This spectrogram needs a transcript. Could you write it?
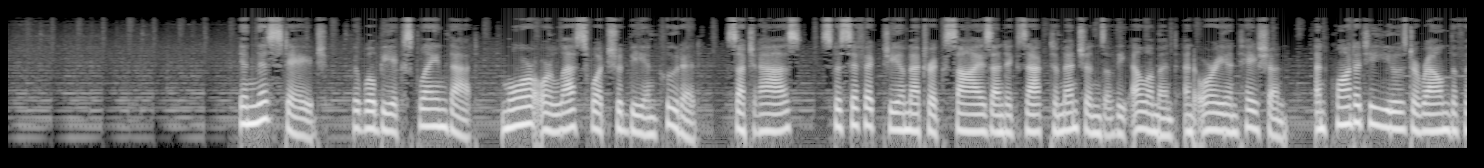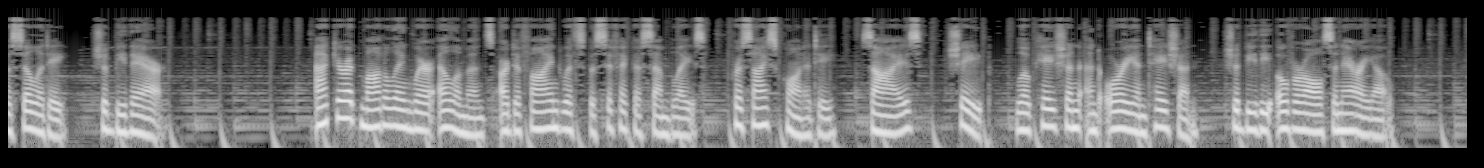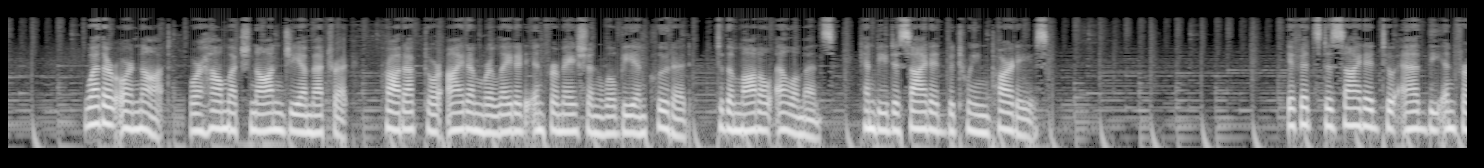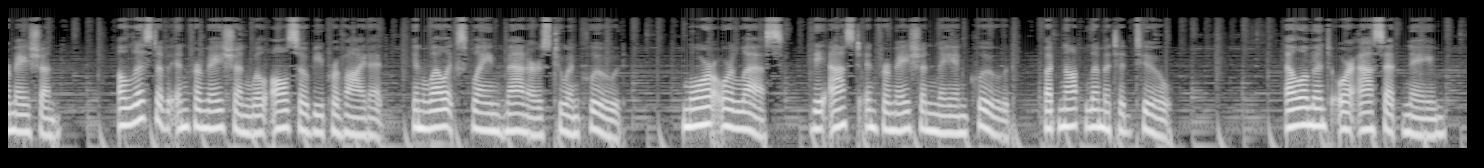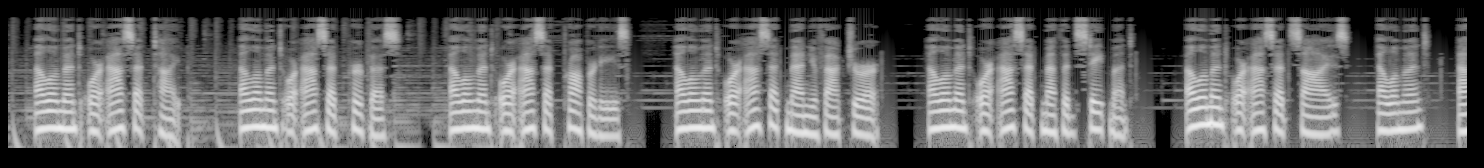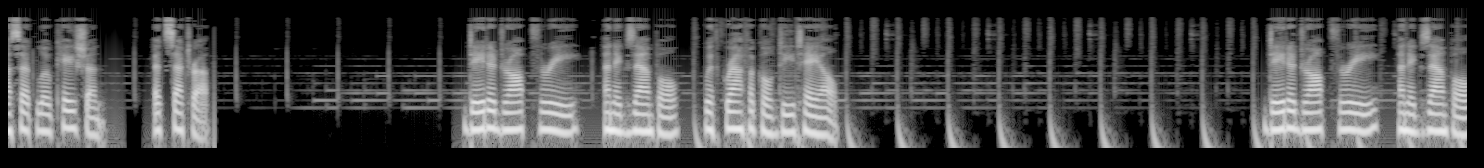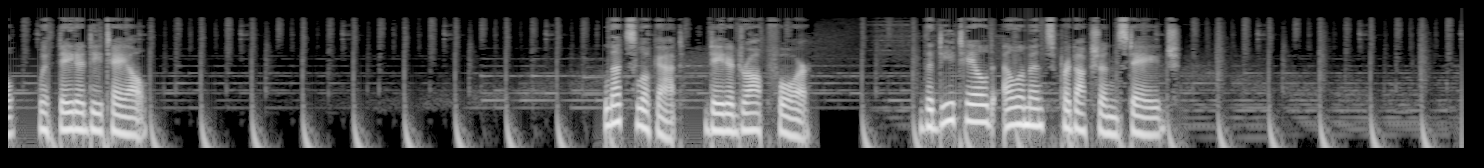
In this stage, it will be explained that, more or less what should be included, such as, specific geometric size and exact dimensions of the element and orientation, and quantity used around the facility, should be there. Accurate modeling where elements are defined with specific assemblies, precise quantity, size, shape, location and orientation, should be the overall scenario. Whether or not, or how much non-geometric, product or item related information will be included, to the model elements, can be decided between parties. If it's decided to add the information, a list of information will also be provided, in well-explained manners to include. More or less, the asked information may include, but not limited to. Element or asset name, element or asset type, element or asset purpose, element or asset properties, element or asset manufacturer, element or asset method statement, element or asset size, element, asset location, etc. Data drop 3, an example, with graphical detail. Data drop 3, an example, with data detail. Let's look at Data Drop 4. The Detailed Elements Production Stage.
